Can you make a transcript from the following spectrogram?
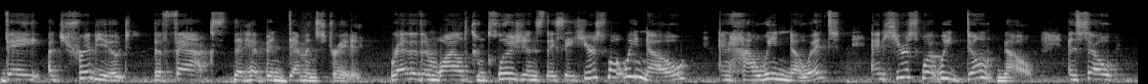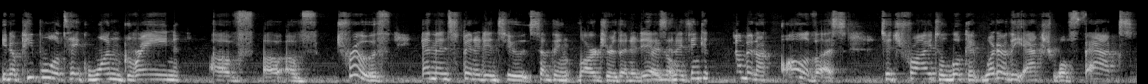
They attribute the facts that have been demonstrated. Rather than wild conclusions, they say, here's what we know and how we know it, and here's what we don't know. And so, you know, people will take one grain of, of, of truth and then spin it into something larger than it is. And I think it's incumbent on all of us to try to look at what are the actual facts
